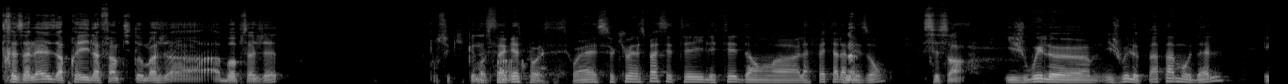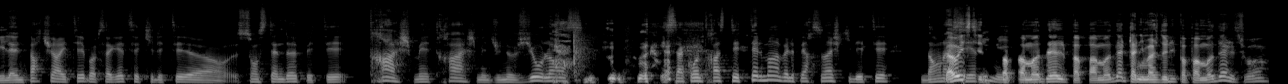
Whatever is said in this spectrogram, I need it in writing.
très à l'aise. Après, il a fait un petit hommage à, Bob Saget. Pour ceux qui connaissent pas. Saget, ouais, ceux qui connaissent pas, c'était, il était dans euh, la fête à la, maison. C'est ça. Il jouait le, il jouait le papa modèle. Et il a une particularité, Bob Saget, c'est qu'il était, euh, son stand-up était trash, mais trash, mais d'une violence. et ça contrastait tellement avec le personnage qu'il était dans la Bah oui, c'est série. Mais... papa modèle, papa modèle. T'as l'image de lui, papa modèle, tu vois.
